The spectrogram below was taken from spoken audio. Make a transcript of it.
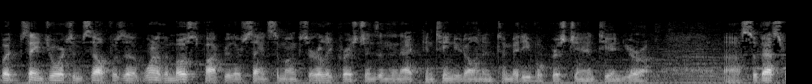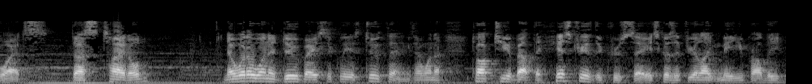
but Saint George himself was a, one of the most popular saints amongst early Christians, and then that continued on into medieval Christianity in Europe. Uh, so that's why it's thus titled. Now, what I want to do basically is two things. I want to talk to you about the history of the Crusades, because if you're like me, you probably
